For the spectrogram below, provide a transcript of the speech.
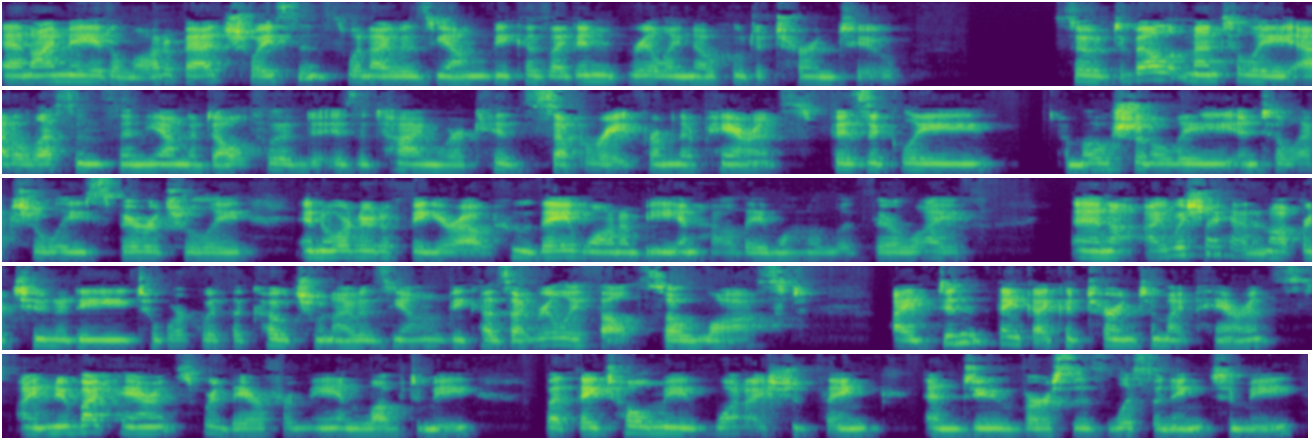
And I made a lot of bad choices when I was young because I didn't really know who to turn to. So, developmentally, adolescence and young adulthood is a time where kids separate from their parents physically, emotionally, intellectually, spiritually, in order to figure out who they want to be and how they want to live their life. And I wish I had an opportunity to work with a coach when I was young because I really felt so lost I didn't think I could turn to my parents. I knew my parents were there for me and loved me, but they told me what I should think and do versus listening to me.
